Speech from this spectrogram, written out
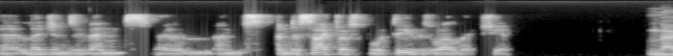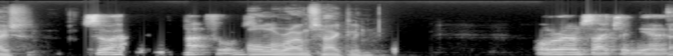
uh, legends events, um, and and a cyclo sportive as well next year. Nice. So I have platforms All around cycling. All around cycling. Yeah,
